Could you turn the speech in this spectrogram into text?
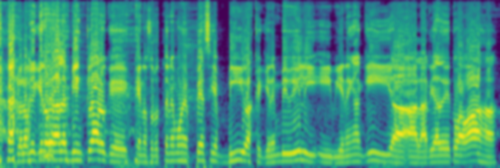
yo lo que quiero darles bien claro que, que nosotros tenemos especies vivas que quieren vivir y, y vienen aquí al área de tu baja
